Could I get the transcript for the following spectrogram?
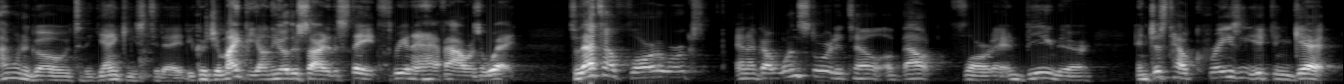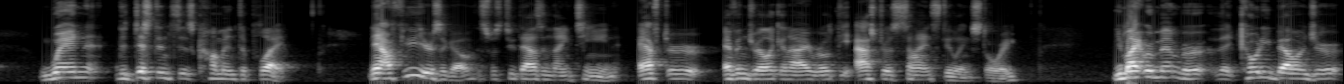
I want to go to the Yankees today because you might be on the other side of the state, three and a half hours away. So that's how Florida works. And I've got one story to tell about Florida and being there and just how crazy it can get when the distances come into play. Now, a few years ago, this was 2019, after Evan Drellich and I wrote the Astros sign stealing story, you might remember that Cody Bellinger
